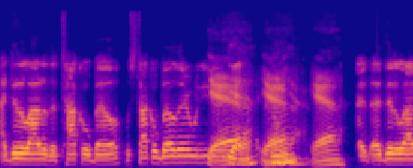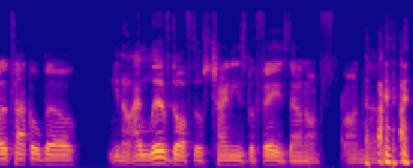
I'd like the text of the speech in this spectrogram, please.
I did a lot of the Taco Bell. Was Taco Bell there when you? Yeah, yeah, oh, yeah, yeah. I, I did a lot of Taco Bell you know, I lived off those Chinese buffets down on on. Uh,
